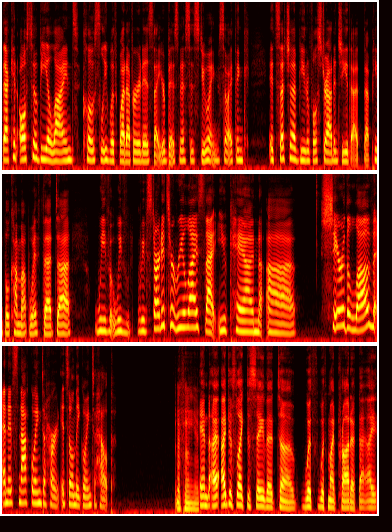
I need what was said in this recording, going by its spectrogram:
that can also be aligned closely with whatever it is that your business is doing. So I think it's such a beautiful strategy that that people come up with that uh, we've we've we've started to realize that you can uh, share the love and it's not going to hurt. It's only going to help. Mm-hmm. And I, I just like to say that uh, with with my product, I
